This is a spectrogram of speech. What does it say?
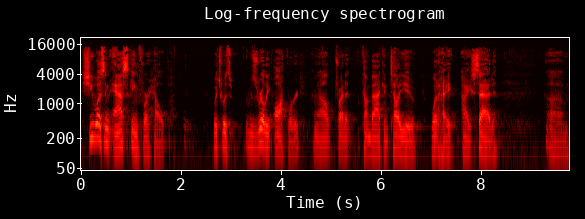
She wasn't asking for help, which was, was really awkward and I'll try to come back and tell you what I, I said. Um,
